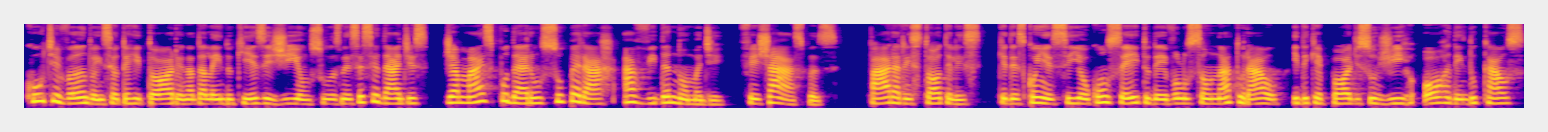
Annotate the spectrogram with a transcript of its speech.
cultivando em seu território nada além do que exigiam suas necessidades, jamais puderam superar a vida nômade. Fecha aspas. Para Aristóteles, que desconhecia o conceito de evolução natural e de que pode surgir ordem do caos,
